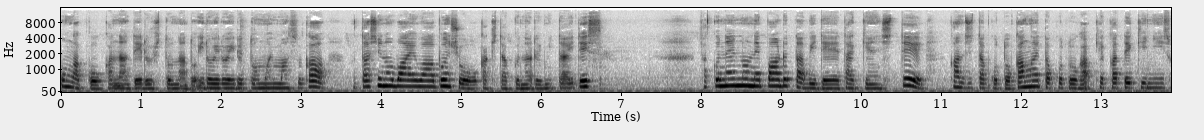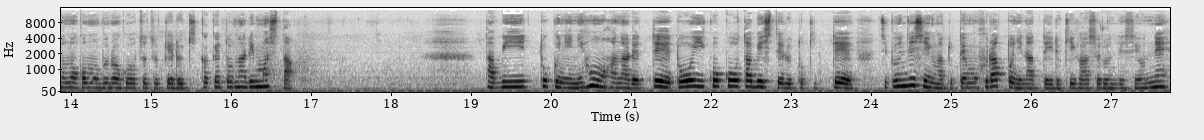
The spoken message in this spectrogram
音楽を奏でる人などいろいろいると思いますが私の場合は文章を書きたくなるみたいです。昨年のネパール旅で体験して感じたこと考えたことが結果的にその後もブログを続けるきっかけとなりました。旅特に日本を離れて遠い異国を旅してる時って自分自身がとてもフラットになっている気がするんですよね。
